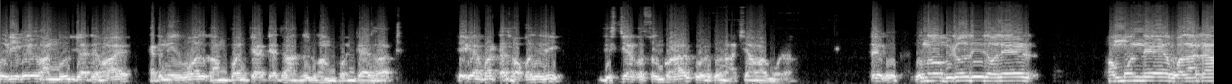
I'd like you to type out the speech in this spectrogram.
পরিবেশ আন্দোলন যাতে হয়, একটা নির্মল গ্রাম পঞ্চায়েত যাতে আন্দোলন গ্রাম পঞ্চায়েত হয়। এই ব্যাপারটা সকলেরই দৃষ্টি আকর্ষণ করার প্রয়োজন আছে আমার মনে হয়। কোন বিরোধী দলের সম্বন্ধে বলাটা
